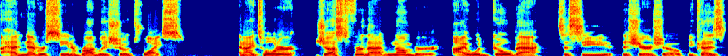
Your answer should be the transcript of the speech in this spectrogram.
I had never seen a Broadway show twice. And I told her just for that number, I would go back to see the Cher show because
